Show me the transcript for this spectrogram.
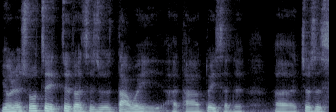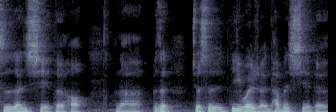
有人说这这段诗就是大卫啊，他对神的呃，就是诗人写的哈，那不是就是利未人他们写的。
